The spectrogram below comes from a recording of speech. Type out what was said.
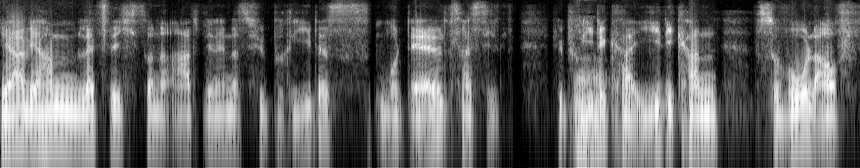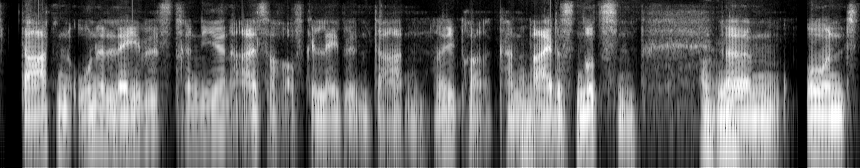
Ja, wir haben letztlich so eine Art, wir nennen das hybrides Modell. Das heißt, die hybride ja. KI, die kann sowohl auf Daten ohne Labels trainieren, als auch auf gelabelten Daten. Ne, die kann beides nutzen. Okay. Ähm, und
